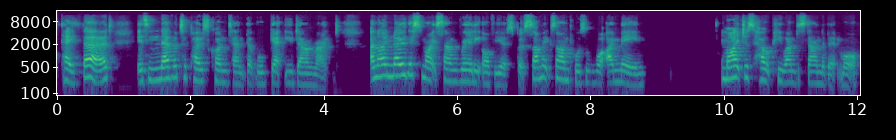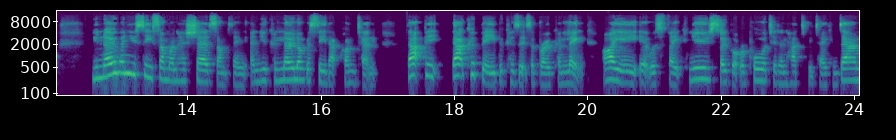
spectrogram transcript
Okay, third is never to post content that will get you down ranked. And I know this might sound really obvious, but some examples of what I mean might just help you understand a bit more. You know, when you see someone has shared something and you can no longer see that content, that be that could be because it's a broken link, i.e., it was fake news, so got reported and had to be taken down,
